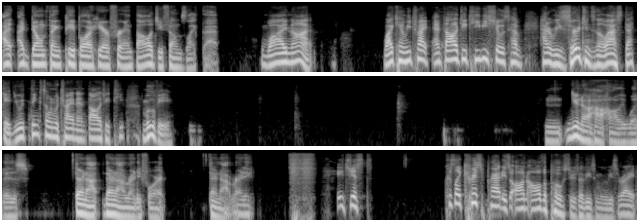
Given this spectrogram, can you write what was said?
I, I don't think people are here for anthology films like that. Why not? Why can't we try? Anthology TV shows have had a resurgence in the last decade. You would think someone would try an anthology t- movie. You know how Hollywood is. They're not they're not ready for it. They're not ready. It's just because like Chris Pratt is on all the posters of these movies, right?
